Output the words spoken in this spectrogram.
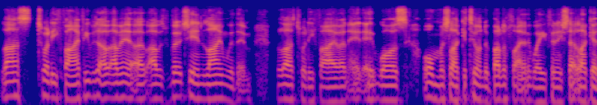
Last 25 he was i mean i, was virtually in line with him for the last 25 and it, it was almost like a 200 butterfly the way he finished that like an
